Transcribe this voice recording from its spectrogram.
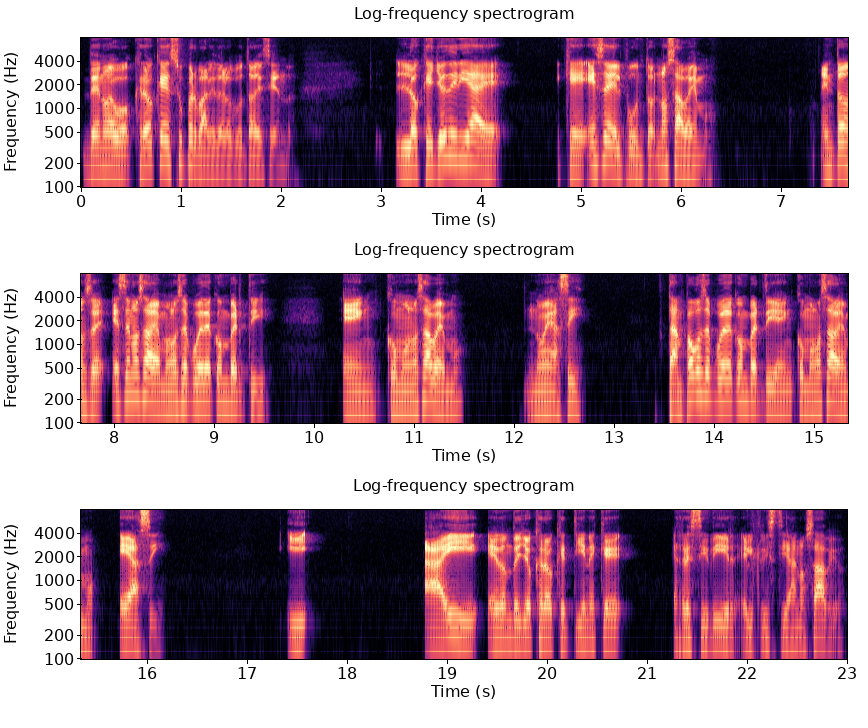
de nuevo, creo que es súper válido lo que tú estás diciendo. Lo que yo diría es que ese es el punto, no sabemos. Entonces, ese no sabemos no se puede convertir en como no sabemos, no es así tampoco se puede convertir en, como no sabemos, es así. Y ahí es donde yo creo que tiene que residir el cristiano sabio.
